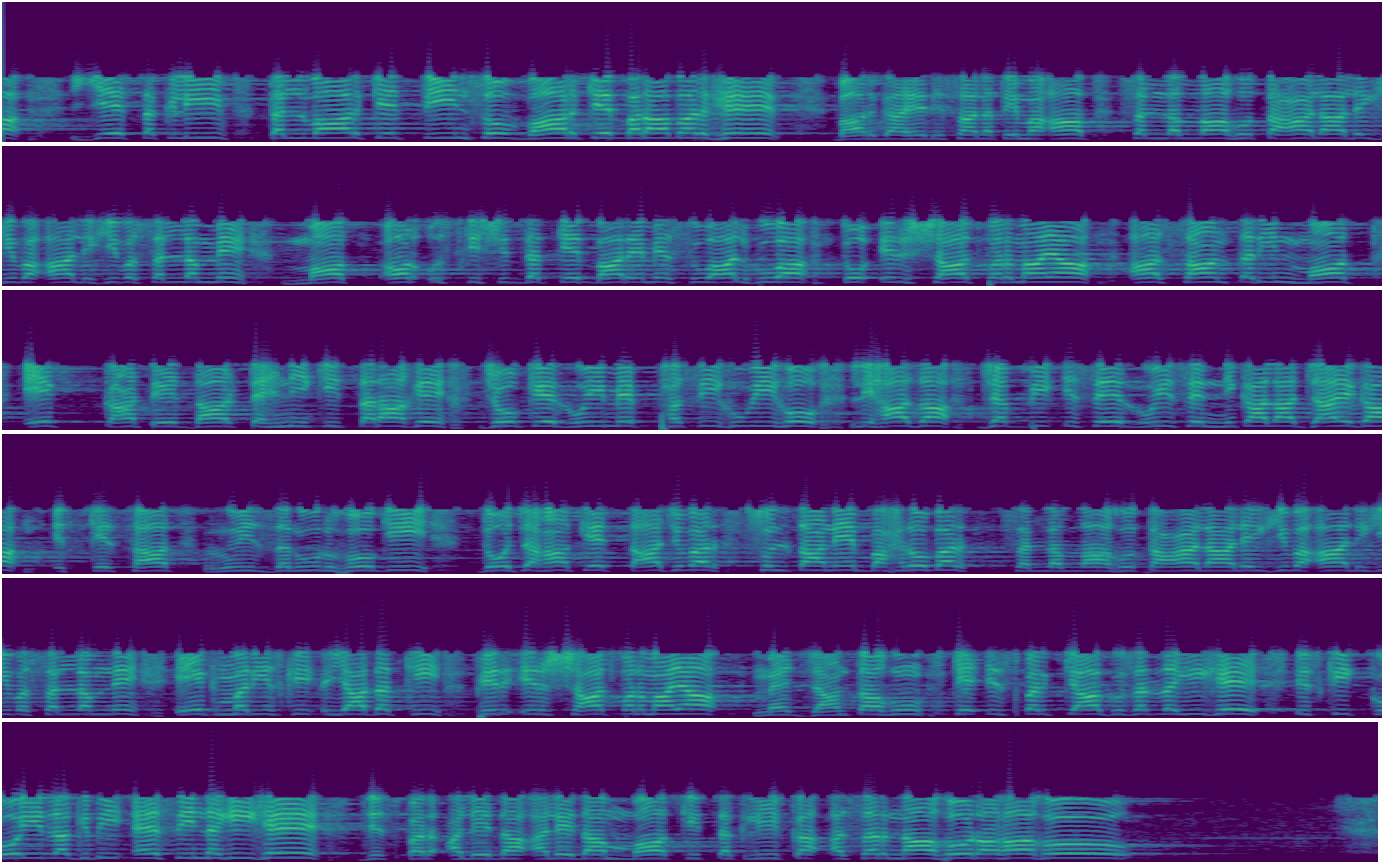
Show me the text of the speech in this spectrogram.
یہ تکلیف تلوار کے تین سو وار کے برابر ہے۔ بارگاہ رسالت معاب صلی اللہ تعالی علیہ وآلہ وسلم میں موت اور اس کی شدت کے بارے میں سوال ہوا تو ارشاد فرمایا، آسان ترین موت ایک کانٹے دار ٹہنی کی طرح ہے جو کہ روئی میں پھنسی ہوئی ہو۔ لہذا جب بھی اسے روئی سے نکالا جائے گا، اس کے ساتھ روئی ضرور ہوگی۔ دو جہاں کے تاجور سلطان بہروبر صلی اللہ تعالی علیہ وآلہ وسلم نے ایک مریض کی عیادت کی، پھر ارشاد فرمایا، میں جانتا ہوں کہ اس پر کیا گزر رہی ہے، اس کی کوئی رگ بھی ایسی نہیں ہے جس پر علیحدہ علیحدہ موت کی تکلیف کا اثر نہ ہو رہا ہو۔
